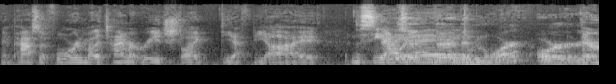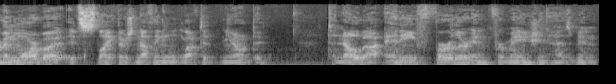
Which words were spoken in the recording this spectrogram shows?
and pass it forward. And by the time it reached like the FBI, The So CIA. there have been more, or there have been more, but it's like there's nothing left to you know to to know about. Any further information has been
